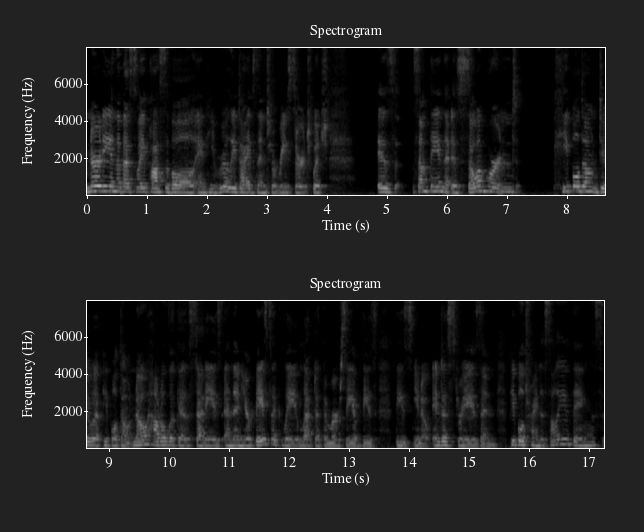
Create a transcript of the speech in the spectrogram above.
nerdy in the best way possible. And he really dives into research, which is something that is so important people don't do it people don't know how to look at studies and then you're basically left at the mercy of these these you know industries and people trying to sell you things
